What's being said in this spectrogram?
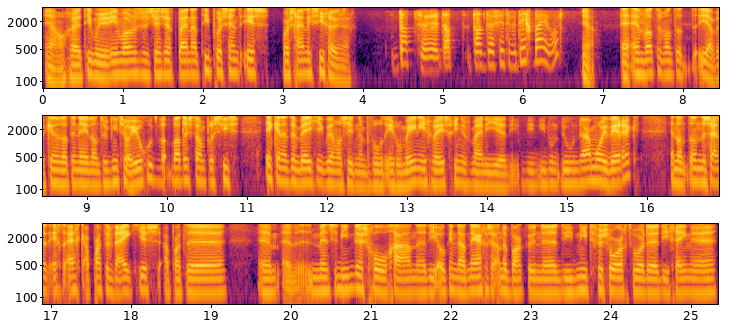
ja, Hongarije 10 miljoen inwoners, dus jij zegt bijna 10% is waarschijnlijk zigeuner. Dat, eh, dat, dat, daar zitten we dichtbij hoor. Ja. En, en wat, want dat, ja, we kennen dat in Nederland natuurlijk niet zo heel goed. Wat, wat is dan precies, ik ken het een beetje, ik ben wel eens in, eh, bijvoorbeeld in Roemenië geweest. Vrienden van mij die, eh, die, die, die doen, doen daar mooi werk. En dan, dan zijn het echt eigenlijk aparte wijkjes, aparte ehm, eh, mensen die niet naar school gaan. die ook inderdaad nergens aan de bak kunnen, die niet verzorgd worden, die geen,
